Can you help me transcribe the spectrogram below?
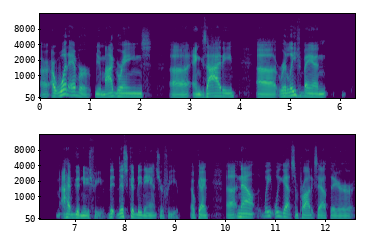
or, or whatever, you know, migraines, uh, anxiety, uh, Relief Band, I have good news for you. Th- this could be the answer for you. Okay. Uh, now we we got some products out there.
